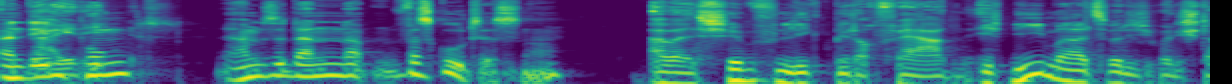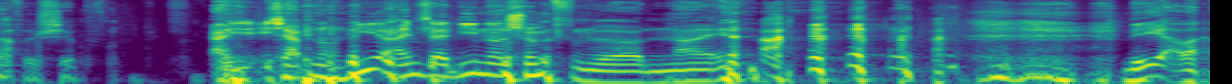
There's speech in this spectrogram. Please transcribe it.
an dem Nein, Punkt haben sie dann was Gutes. Ne? Aber das Schimpfen liegt mir doch fern. Ich niemals würde ich über die Staffel schimpfen. Ich habe noch nie einen Berliner schimpfen hören, nein. nee, aber,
